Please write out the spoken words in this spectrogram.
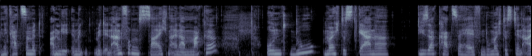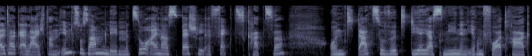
Eine Katze mit, mit, mit in Anführungszeichen einer Macke und du möchtest gerne dieser Katze helfen. Du möchtest den Alltag erleichtern im Zusammenleben mit so einer Special Effects Katze. Und dazu wird dir Jasmin in ihrem Vortrag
